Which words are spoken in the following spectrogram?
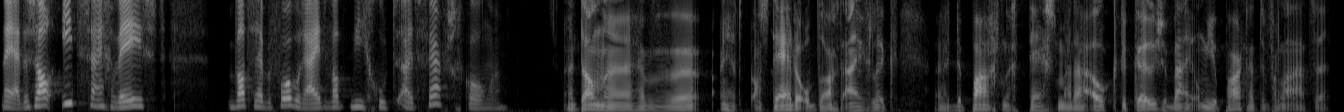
nou ja, er zal iets zijn geweest wat ze hebben voorbereid... wat niet goed uit de verf is gekomen. En dan eh, hebben we ja, als derde opdracht eigenlijk eh, de partnertest, maar daar ook de keuze bij om je partner te verlaten.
